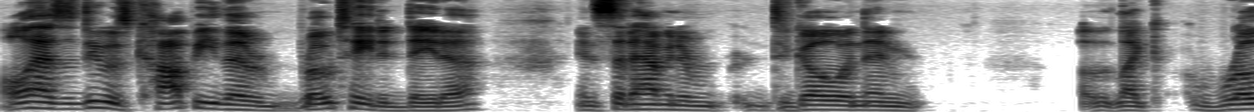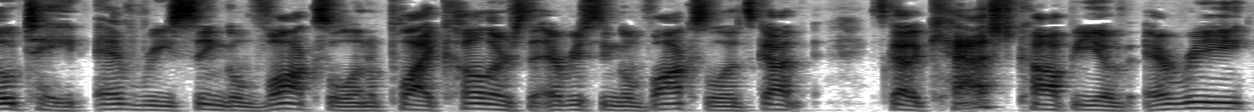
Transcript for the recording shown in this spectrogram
All it has to do is copy the rotated data instead of having to, to go and then like rotate every single voxel and apply colors to every single voxel. It's got it's got a cached copy of every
